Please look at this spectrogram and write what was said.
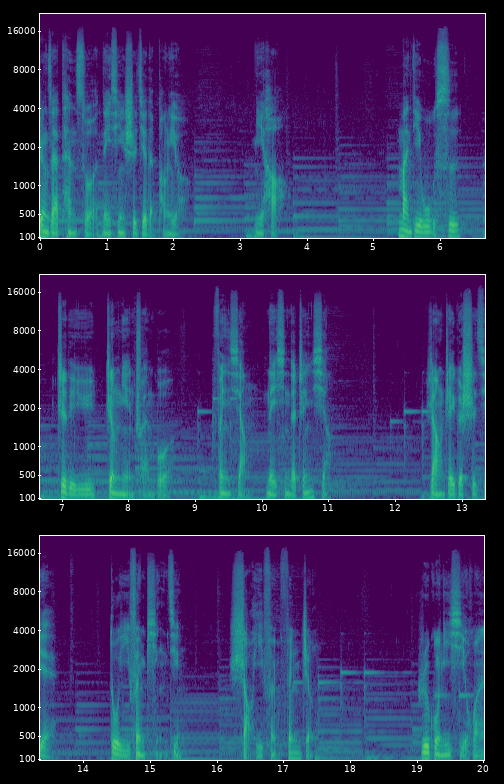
正在探索内心世界的朋友，你好。曼蒂乌斯致力于正念传播，分享内心的真相，让这个世界多一份平静，少一份纷争。如果你喜欢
